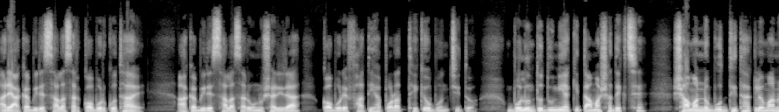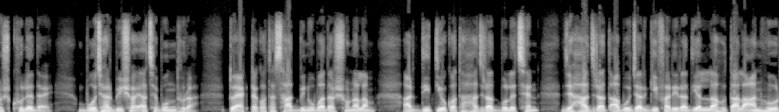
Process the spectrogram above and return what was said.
আরে আকাবিরে সালাসার কবর কোথায়? আকাবিরে সালাসার অনুসারীরা কবরে ফাতিহা পড়ার থেকেও বঞ্চিত। বলুন তো, দুনিয়া কি তামাশা দেখছে? সামান্য বুদ্ধি থাকলেও মানুষ খুলে দেয়। বোঝার বিষয় আছে বন্ধুরা, তো একটা কথা সাদবিন উবাদার শোনালাম, আর দ্বিতীয় কথা হাজরাত বলেছেন যে হাজরাত আবুজার গিফারি রাদিয়াল্লাহ তালা আনহুর,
